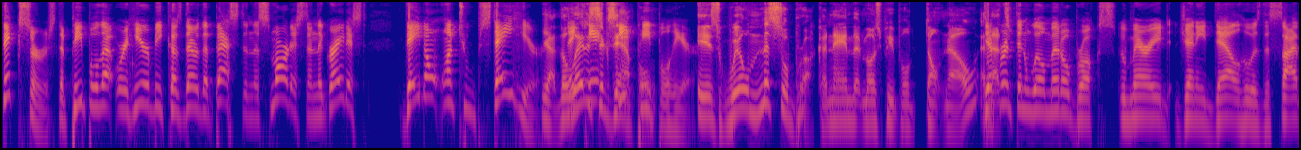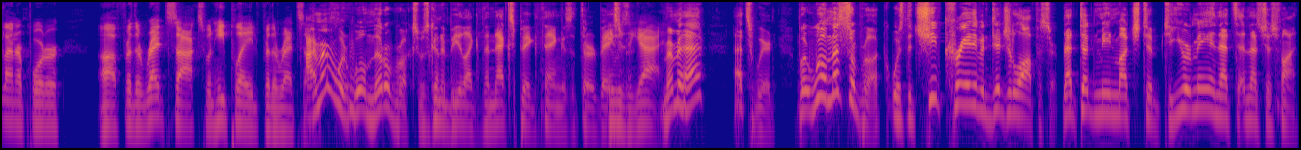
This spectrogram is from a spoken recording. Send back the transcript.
fixers, the people that were here because they're the best and the smartest and the greatest. They don't want to stay here. Yeah, the they latest example people here is Will Misselbrook, a name that most people don't know. Different than Will Middlebrooks, who married Jenny Dell, who is the sideline reporter uh, for the Red Sox when he played for the Red Sox. I remember when Will Middlebrooks was going to be like the next big thing as a third baseman. He was a guy. Remember that? That's weird. But Will Misselbrook was the chief creative and digital officer. That doesn't mean much to, to you or me, and that's and that's just fine.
